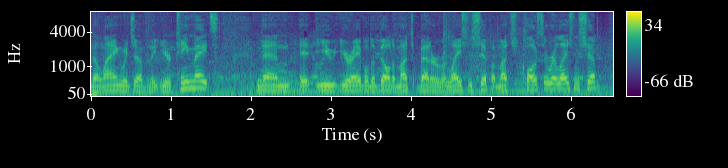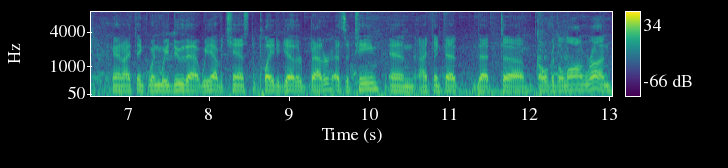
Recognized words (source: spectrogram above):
the language of the, your teammates then it, you, you're able to build a much better relationship, a much closer relationship. And I think when we do that, we have a chance to play together better as a team. And I think that that uh, over the long run,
